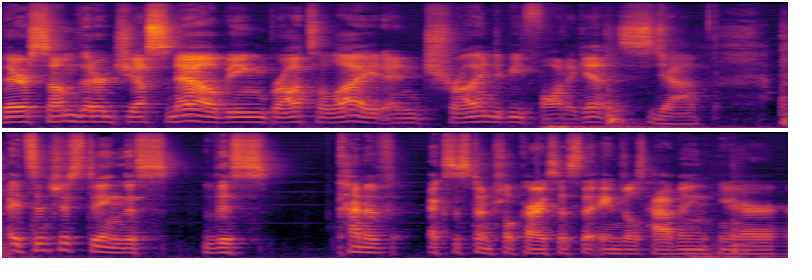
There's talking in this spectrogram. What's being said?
there's some that are just now being brought to light and trying to be fought against Yeah. It's interesting this this kind of existential crisis that Angel's having here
